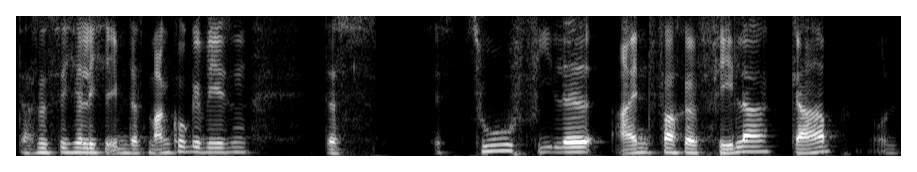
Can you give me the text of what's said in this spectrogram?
das ist sicherlich eben das Manko gewesen, dass es zu viele einfache Fehler gab. Und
